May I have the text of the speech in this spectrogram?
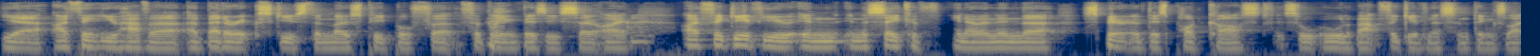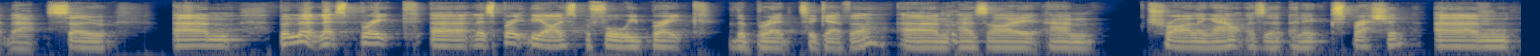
Yeah, I think you have a, a better excuse than most people for for being busy. So I I forgive you in in the sake of you know, and in the spirit of this podcast. It's all, all about forgiveness and things like that. So, um, but look, let's break uh, let's break the ice before we break the bread together. Um, as I am trialing out as a, an expression. Um,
